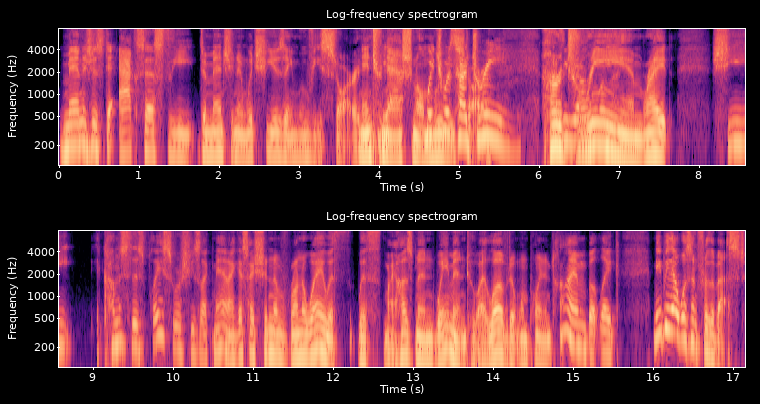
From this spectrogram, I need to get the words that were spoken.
manages to access the dimension in which she is a movie star an international yeah, which was her dream her dream right? She comes to this place where she's like, man, I guess I shouldn't have run away with with my husband Waymond, who I loved at one point in time, but like maybe that wasn't for the best.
